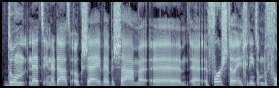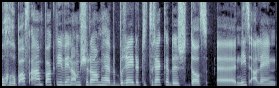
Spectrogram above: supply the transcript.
Don net inderdaad ook zei... we hebben samen uh, een voorstel ingediend... om de vroeger op af aanpak die we in Amsterdam hebben... breder te trekken. Dus dat niet alleen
